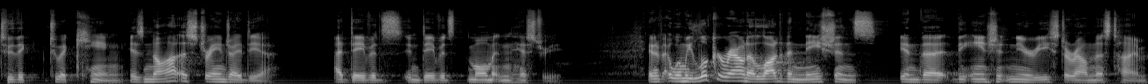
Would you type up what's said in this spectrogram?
to, the, to a king is not a strange idea at David's, in David's moment in history. And if, when we look around at a lot of the nations in the, the ancient Near East around this time,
